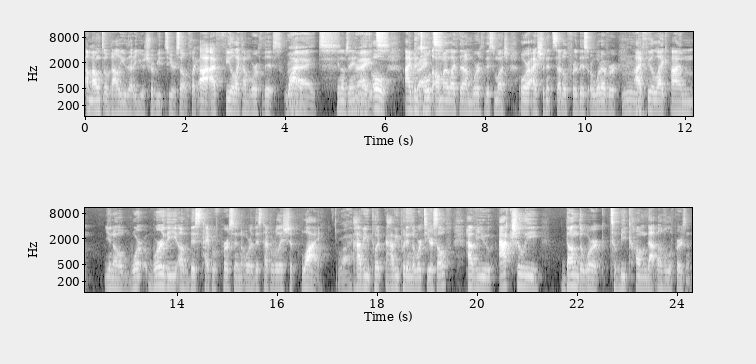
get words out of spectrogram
amount of value that you attribute to yourself. Like, ah, I feel like I'm worth this. Why? right You know what I'm saying? Right. Like, oh, I've been told all my life that I'm worth this much, or I shouldn't settle for this, or whatever. Mm. I feel like I'm, you know, wor- worthy of this type of person or this type of relationship. Why? why Have you put Have you put in the work to yourself? Have you actually done the work to become that level of person?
